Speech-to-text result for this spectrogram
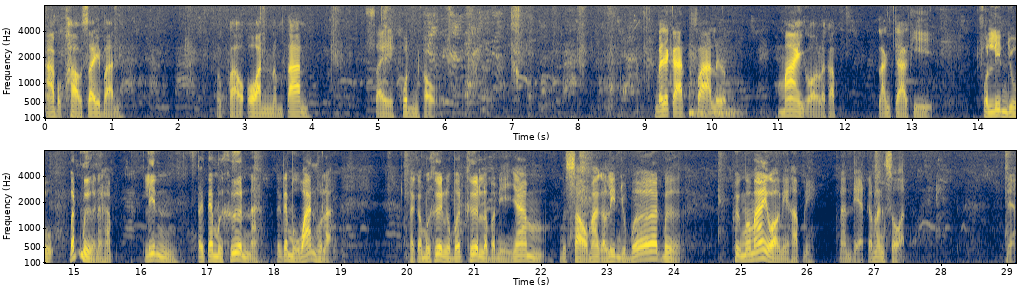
หาบกพร้าวใส่บานนี่บกพร้าวอ่อนน้ำตาล ใส่ข้นเขาบรรยากาศฟ้าเริ่มไหม้ออกแล้วครับ หลังจากที่ฝนลิ่นอยู่บิดมือนะครับ ลิ่นตั้งแต่มือขึ้นนะตั้งแต่มือวานพุ่นละแล้วก็มือขึ้นก็เบิดขึ้นแล้วบัดนี้ย่ำมือเสาร์มากกับลิ่นอยู่เบิดมือพึ่งมาไม้ออกนี่ครับนี่นั่นแดดกำลังสอดเนี่ย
